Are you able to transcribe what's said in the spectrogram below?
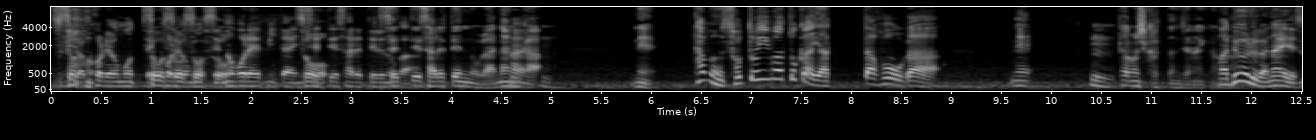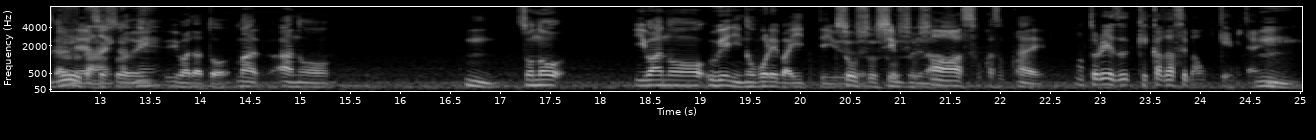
次はこれを持って、これを持って登れみたいに設定されてるのが。設定されてんのが、なんか、はね、多分外岩とかやった方が、ね、うん。楽しかったんじゃないかな。まあ、ルールがないですからね。ルールがないからねそうそう岩だと。まあ、あの、うん。その岩の上に登ればいいっていう、そうそうそうそうシンプルな。ああ、そっかそっか。はい。まあとりあえず結果出せば OK みたいな。うん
